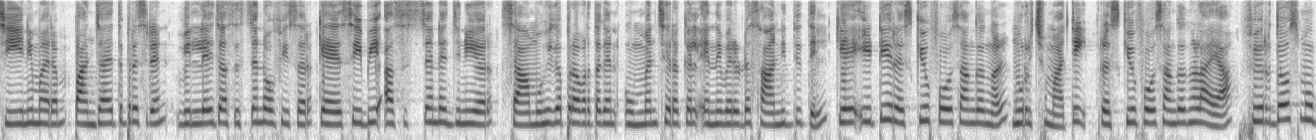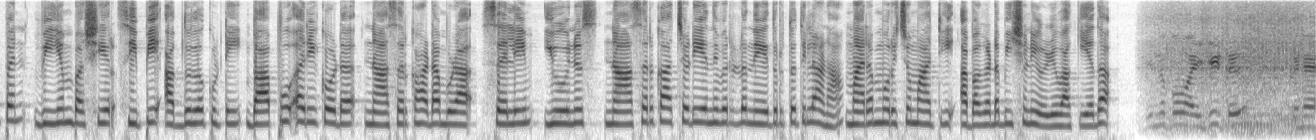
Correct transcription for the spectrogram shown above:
ചീനിമരം panchayat president village assistant officer K assistant engineer സാമൂഹിക പ്രവർത്തകൻ ഉമ്മൻ ചിറക്കൽ എന്നിവരുടെ സാന്നിധ്യത്തിൽ K E T rescue force അംഗങ്ങൾ മുറിച്ചുമാറ്റി റെസ്ക്യൂ ഫോഴ്സ് അംഗങ്ങളായ Firdous Mooppan V M Basheer C P Abdullakutty Bappu Areekode Nasar Kadampuzha Salim Yunus Nasar Kachadi എന്നിവരുടെ നേതൃത്വത്തിലാണ് മരം മുറിച്ചു മാറ്റി അപകട ഭീഷണി ഒഴിവാക്കിയത്. ഇന്നിപ്പോൾ വൈകിട്ട് പിന്നെ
